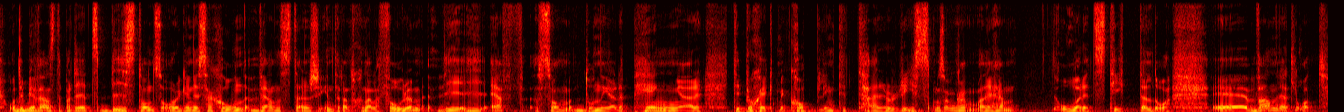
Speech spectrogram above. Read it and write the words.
Och det blev Vänsterpartiets biståndsorganisation Vänsterns internationella forum, VIF, som donerade pengar till projekt med koppling till terrorism som kom eh, hem årets titel då. Eh, vann rätt låt?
